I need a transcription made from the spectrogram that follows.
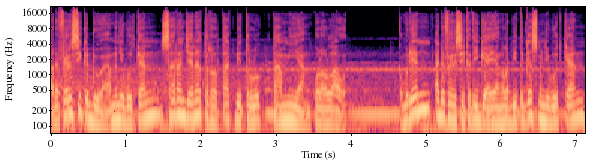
Pada versi kedua menyebutkan Saranjana terletak di Teluk Tamiang, Pulau Laut. Kemudian ada versi ketiga yang lebih tegas menyebutkan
